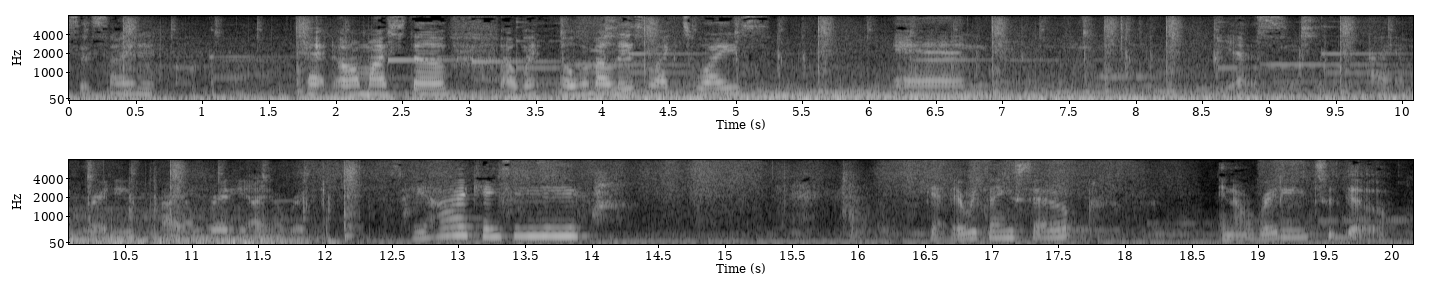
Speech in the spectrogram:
just excited. Packed all my stuff. I went over my list like twice and yes, I am ready. I am ready. I am ready. Say hi, Casey. Got everything set up and I'm ready to go.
